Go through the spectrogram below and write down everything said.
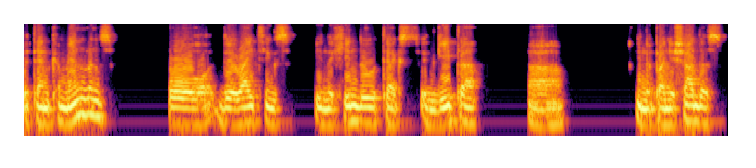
the Ten Commandments or the writings in the Hindu texts in Gita, uh, in the Upanishads,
